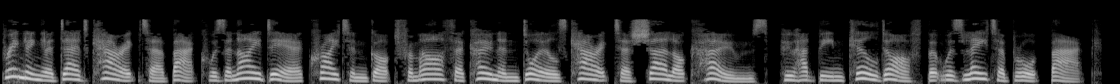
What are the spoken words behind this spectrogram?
Bringing a dead character back was an idea Crichton got from Arthur Conan Doyle's character Sherlock Holmes, who had been killed off but was later brought back.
